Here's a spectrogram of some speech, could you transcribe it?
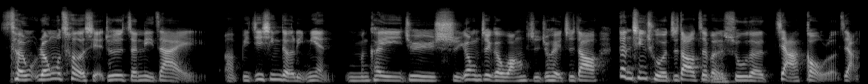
成人物侧写，就是整理在呃笔记心得里面，你们可以去使用这个网址，就可以知道更清楚的知道这本书的架构了。这样，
